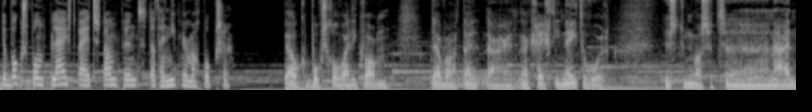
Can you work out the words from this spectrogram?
De boksbond blijft bij het standpunt dat hij niet meer mag boksen. Elke bokschool waar hij kwam, daar, daar, daar, daar kreeg hij nee te horen. Dus toen was het... eh, nou,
